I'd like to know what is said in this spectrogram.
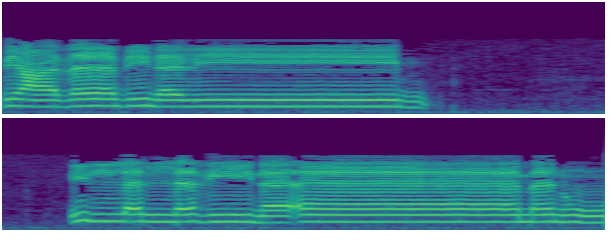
بعذاب اليم الا الذين امنوا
